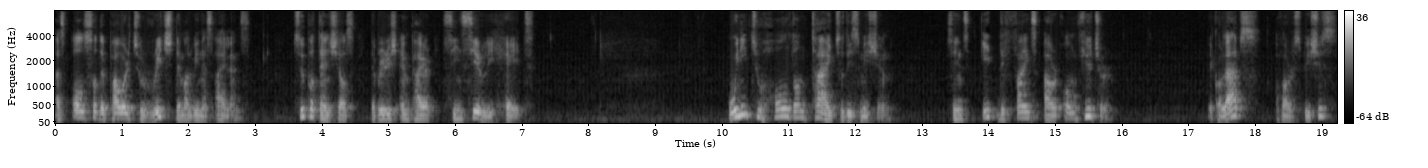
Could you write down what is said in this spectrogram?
as also the power to reach the Malvinas Islands, two potentials the British Empire sincerely hate. We need to hold on tight to this mission, since it defines our own future the collapse of our species,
